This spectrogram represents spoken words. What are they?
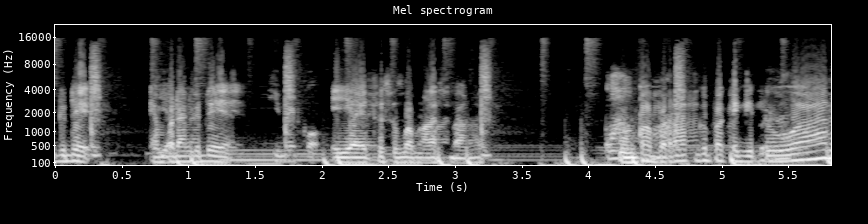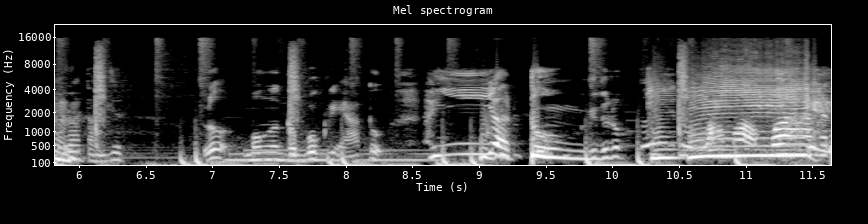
gede. Yang Iya. pedang gede ya? Himeko. Iya itu sumpah males banget. Lah, sumpah berat gue pakai gituan. Berat anjir. Lu mau ngegebuk nih atu. Iya dung gitu dong. Itu lama banget.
